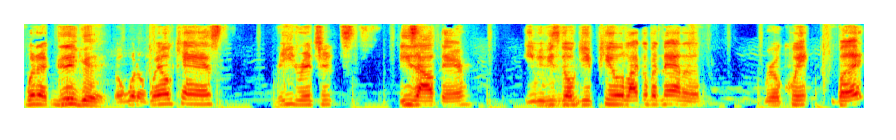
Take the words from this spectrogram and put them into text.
with a good, good. with a well cast Reed Richards. He's out there, even if he's gonna get peeled like a banana real quick. But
